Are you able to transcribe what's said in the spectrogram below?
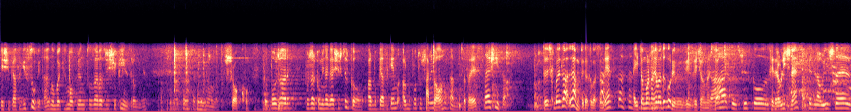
Jeśli piasek jest suchy, tak? No bo jak jest mokry, no to zaraz gdzieś się klin zrobi, nie? To tak to wygląda. W szoku. Bo pożar, pożar komina gasisz tylko albo piaskiem, albo A potłuczonymi to? Co to jest? Najaśnica. To jest chyba dla, lampy to chyba są, nie? tak, tak. A i to można chyba do góry wy, wy, wyciągnąć, co? Tak, to jest wszystko... Hydrauliczne? Hydrauliczne,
